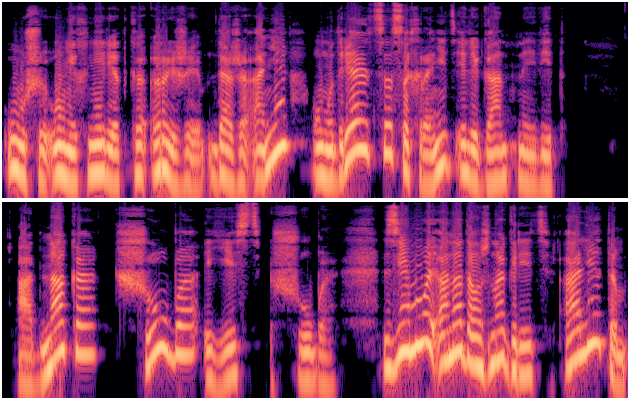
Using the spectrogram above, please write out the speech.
уши у них нередко рыжие, даже они умудряются сохранить элегантный вид. Однако шуба есть шуба. Зимой она должна греть, а летом,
